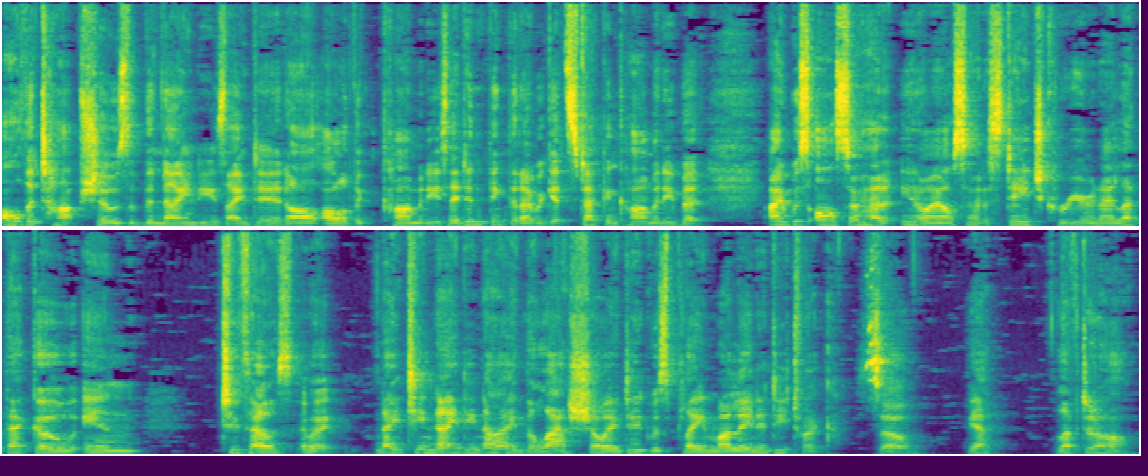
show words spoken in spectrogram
All the top shows of the 90s I did, all, all of the comedies. I didn't think that I would get stuck in comedy, but I was also had, you know, I also had a stage career and I let that go in 2000, uh, wait, 1999. The last show I did was playing Marlene Dietrich. So, yeah, left it all.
